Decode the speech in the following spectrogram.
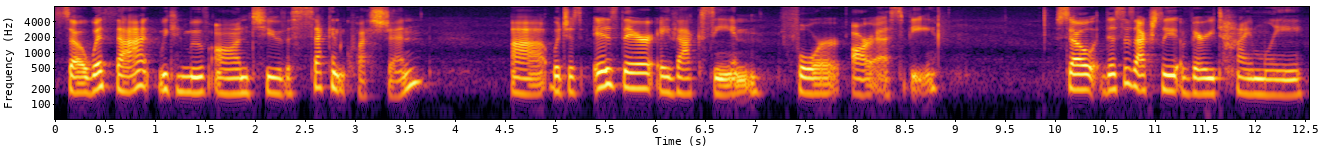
So, with that, we can move on to the second question, uh, which is Is there a vaccine for RSV? So, this is actually a very timely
